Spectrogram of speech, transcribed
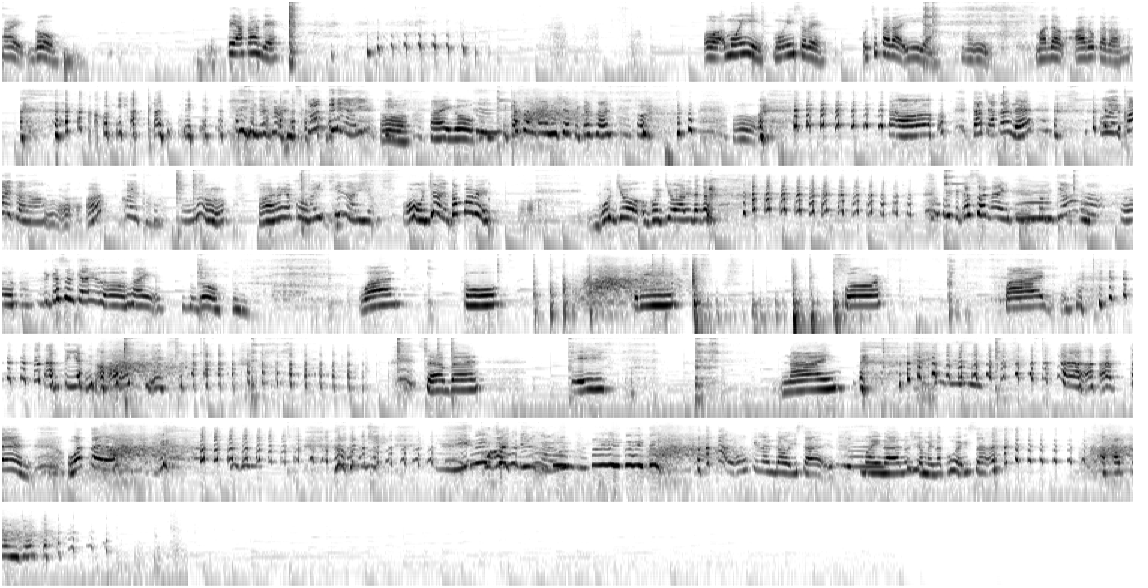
はい、GO! 手あかんで。お、もういい。もういい、それ。落ちたらいいや。もういい。まだあるから。これあかんて。だから使ってないって。はい、GO! Tekasan tayo ni siya, tekasan. Oh. Oh. Touch あかんで。おい、変えたな。あ、変えた。あ、早く。入ってないよ。おじゃあ、頑張れ。五条、五条あれだから。置いてかさない。うん、じゃあな。うん、でかさるかよ。はい。ゴー。ワン、ツ、ー、five. Auntie yan, no? Six. Seven, eight, nine, ten. What tayo? okay daw isa may na ano siya may nakuha isa. Hapon jud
